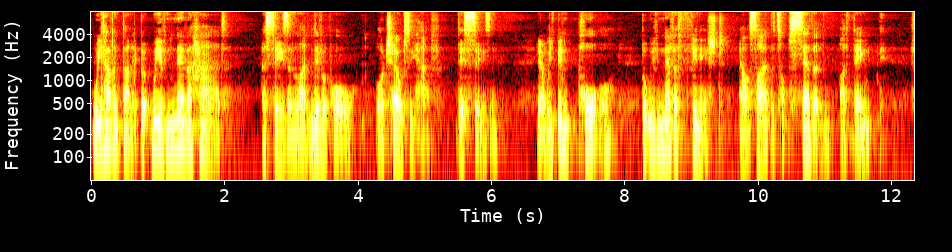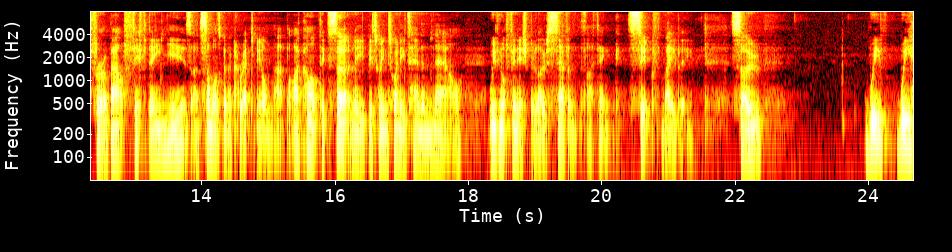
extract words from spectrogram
we haven't done it. But we have never had a season like Liverpool or Chelsea have this season you know, we've been poor, but we've never finished outside the top seven, I think, for about 15 years. And someone's going to correct me on that, but I can't think, certainly between 2010 and now, we've not finished below seventh, I think, sixth maybe. So we've we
